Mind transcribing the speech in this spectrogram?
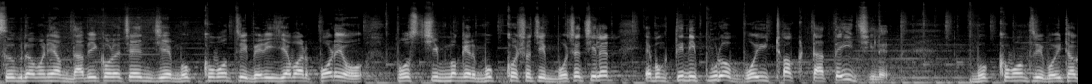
সুব্রমণিয়াম দাবি করেছেন যে মুখ্যমন্ত্রী বেরিয়ে যাওয়ার পরেও পশ্চিমবঙ্গের মুখ্য সচিব বসেছিলেন এবং তিনি পুরো বৈঠকটাতেই ছিলেন। মুখ্যমন্ত্রী বৈঠক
